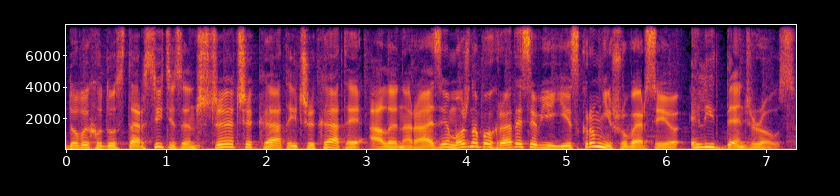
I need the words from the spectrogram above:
До виходу Star Citizen ще чекати й чекати, але наразі можна погратися в її скромнішу версію Elite Dangerous,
